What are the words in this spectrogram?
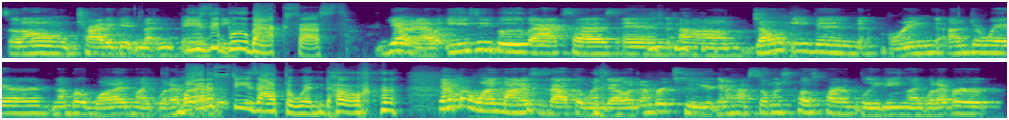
so don't try to get nothing fancy. Easy boob access. Yeah, easy boob access, and um, don't even bring underwear. Number one, like whatever. Modesty's out the window. Number one, modest is out the window, and number two, you're gonna have so much postpartum bleeding. Like whatever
